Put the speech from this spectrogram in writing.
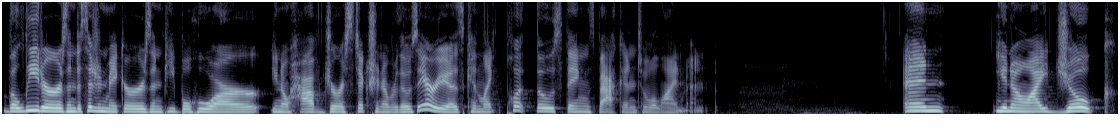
the leaders and decision makers and people who are, you know, have jurisdiction over those areas can like put those things back into alignment. And, you know, I joke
